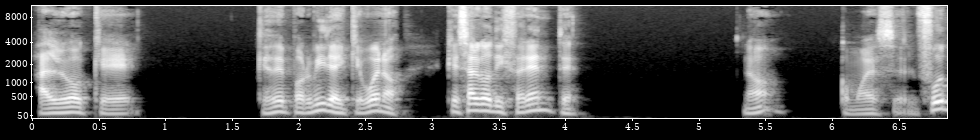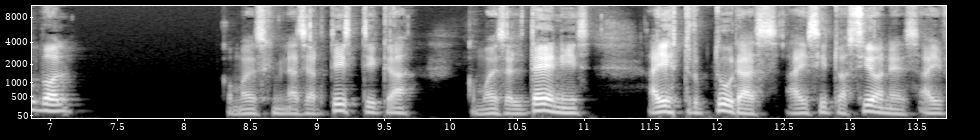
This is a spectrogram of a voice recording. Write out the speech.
algo que, que es de por vida y que, bueno, que es algo diferente, ¿no? Como es el fútbol, como es gimnasia artística, como es el tenis. Hay estructuras, hay situaciones, hay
